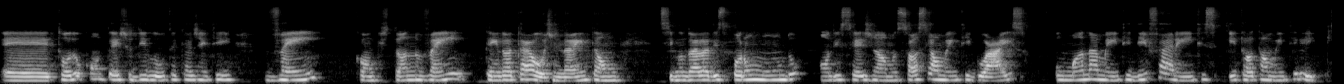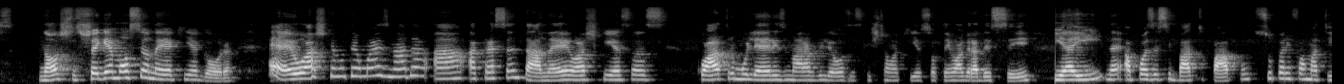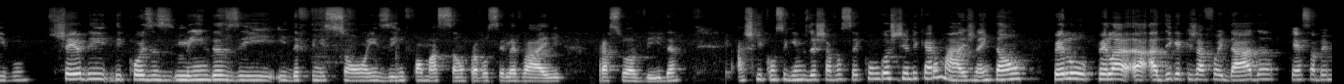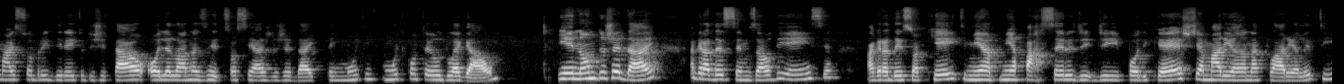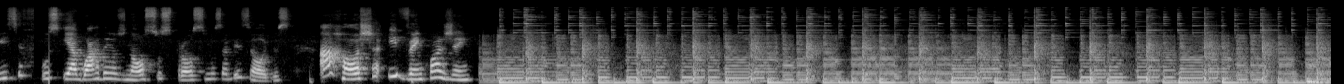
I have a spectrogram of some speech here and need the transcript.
é, todo o contexto de luta que a gente vem conquistando, vem tendo até hoje, né? Então, segundo ela diz, por um mundo onde sejamos socialmente iguais, humanamente diferentes e totalmente livres. Nossa, cheguei emocionei aqui agora. É, eu acho que eu não tenho mais nada a acrescentar, né? Eu acho que essas quatro mulheres maravilhosas que estão aqui, eu só tenho a agradecer. E aí, né, após esse bate-papo super informativo, cheio de, de coisas lindas e, e definições e informação para você levar aí para a sua vida, acho que conseguimos deixar você com um gostinho de quero mais, né? Então, pelo, pela a, a, dica que já foi dada, quer saber mais sobre direito digital, olha lá nas redes sociais do Jedi, que tem muito, muito conteúdo legal. E em nome do Jedi, agradecemos a audiência, agradeço a Kate, minha, minha parceira de, de podcast, a Mariana, a Clara e a Letícia, os, e aguardem os nossos próximos episódios. A Rocha e vem com a gente.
